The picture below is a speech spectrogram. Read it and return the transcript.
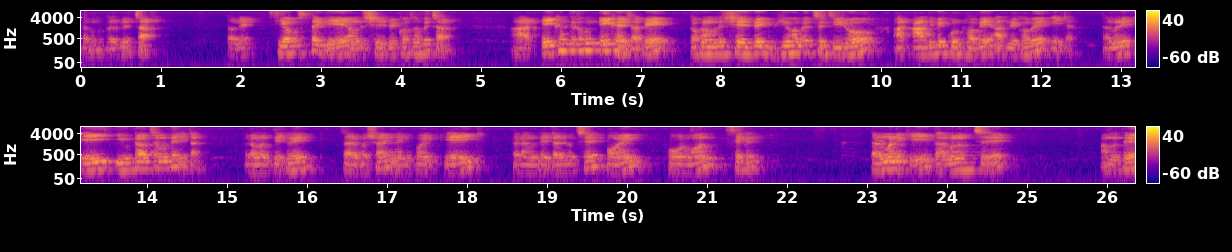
তখন কত আসবে? চার। তাহলে সি অবস্থায় গিয়ে আমাদের শেষ বেগ কত হবে? চার। আর এইখান থেকে যখন এইখানে যাবে, তখন আমাদের শেষ বেগ ভি হবে হচ্ছে জিরো আর আদি বেগ কোনটা হবে? আদি বেগ হবে এইটা। তার মানে এই ইউটা হচ্ছে আমাদের এটা। তাহলে আমরা দেখলে চার বসাই নাইন পয়েন্ট এইট তাহলে আমাদের এটা হচ্ছে পয়েন্ট ফোর ওয়ান সেকেন্ড তার মানে কি? তার মানে হচ্ছে আমাদের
